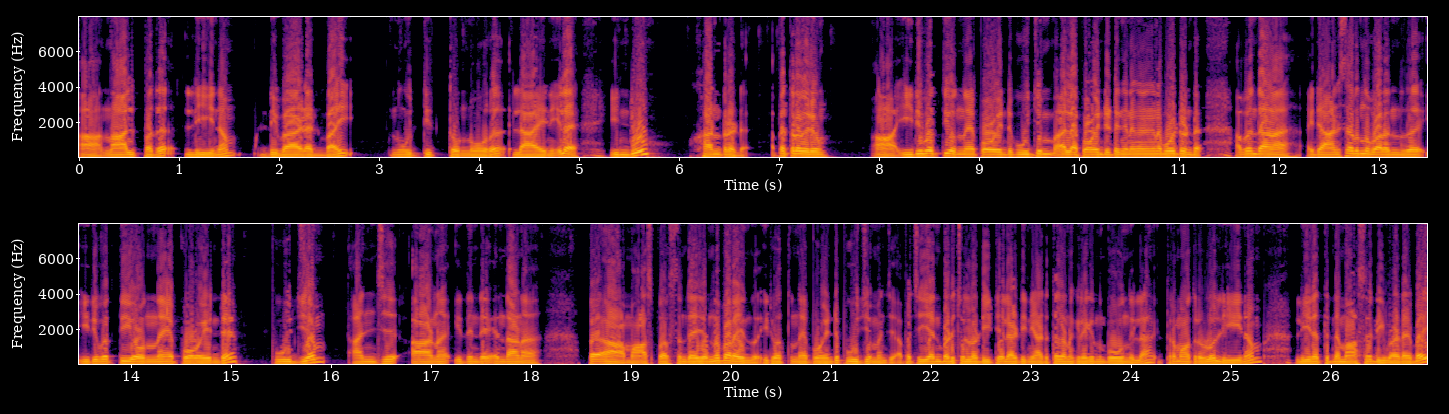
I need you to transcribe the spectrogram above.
ആ നാൽപ്പത് ലീനം ഡിവൈഡഡ് ബൈ നൂറ്റി തൊണ്ണൂറ് ലായനി അല്ലേ? Into hundred. അപ്പോൾ എത്ര വരും? ആ ഇരുപത്തി ഒന്ന് പോയിന്റ് പൂജ്യം അല്ല പോയിന്റ് ഇട്ട് ഇങ്ങനെ ഇങ്ങനെ പോയിട്ടുണ്ട്. അപ്പോൾ എന്താണ്? അതിന്റെ ആൻസർ എന്ന് പറയുന്നത് ഇരുപത്തി ഒന്ന് പോയിന്റ് പൂജ്യം അഞ്ച് ആണ് ഇതിന്റെ എന്താണ്? ആ മാസ് പെർസെന്റേജ് എന്ന് പറയുന്നത്. ഇരുപത്തൊന്ന് പോയിന്റ് പൂജ്യം അഞ്ച്. അപ്പോൾ ചെയ്യാൻ പഠിച്ചുള്ള ഡീറ്റെയിൽ ആയിട്ട് ഇനി അടുത്ത കണക്കിലേക്കൊന്നും പോകുന്നില്ല. ഇത്ര മാത്രമേ ഉള്ളൂ. ലീനം ലീനത്തിന്റെ മാസ് ഡിവൈഡ് ബൈ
